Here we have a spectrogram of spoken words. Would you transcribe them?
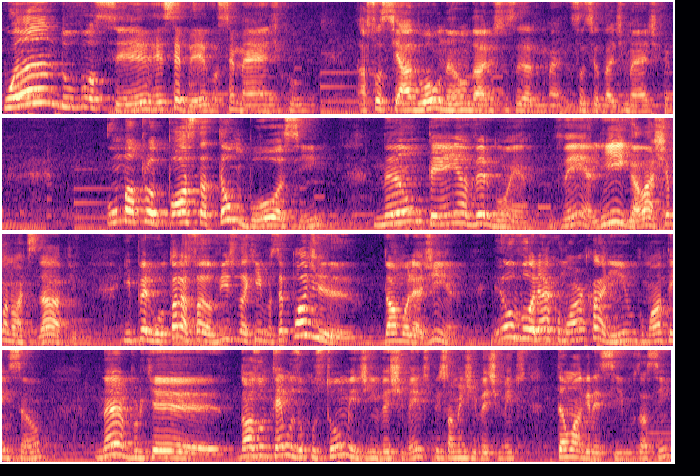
Quando você receber, você médico, associado ou não da área de sociedade médica, uma proposta tão boa assim, não tenha vergonha. Venha, liga lá, chama no WhatsApp e pergunta: Olha só, eu vi isso daqui, você pode dar uma olhadinha? Eu vou olhar com o maior carinho, com maior atenção, né? Porque nós não temos o costume de investimentos, principalmente investimentos tão agressivos assim.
